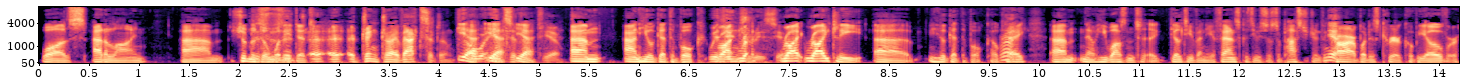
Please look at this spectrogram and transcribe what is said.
was out of line. Um, shouldn't have This done was what he a, did. A, a drink drive accident. Yeah, or yeah, incident. yeah. Um, and he'll get the book With right, injuries, yeah. right, rightly. Uh, he'll get the book. Okay. Right. Um, now he wasn't uh, guilty of any offence because he was just a passenger in the Yeah. car, but his career could be over.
